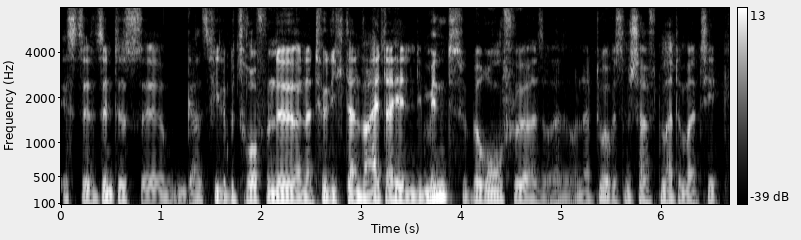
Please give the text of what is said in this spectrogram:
ist, sind es äh, ganz viele Betroffene. Natürlich dann weiterhin die MINT-Berufe, also, also Naturwissenschaft, Mathematik,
